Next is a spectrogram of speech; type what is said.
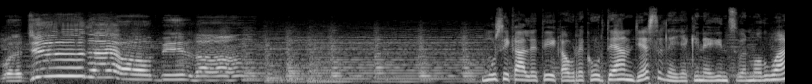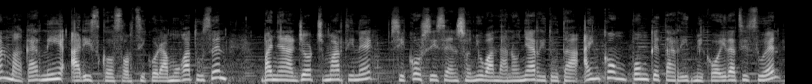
Where do they all belong? Musika aldetik aurreko urtean Yesterdayekin egin zuen moduan McCartney arizko zortzikora mugatu zen, baina George Martinek psikosisen soinu bandan oinarrituta hain konponketa ritmikoa idatzi zuen,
